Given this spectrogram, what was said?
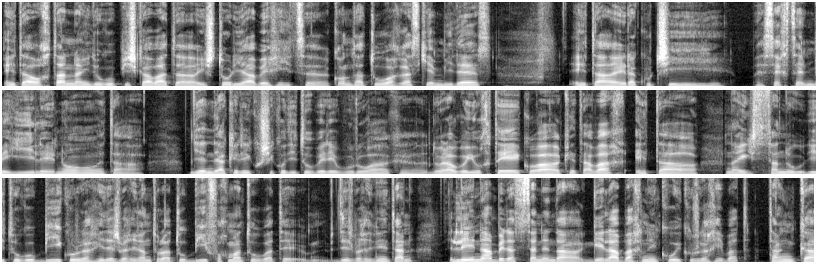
Eta hortan nahi dugu pixka bat uh, historia berriz uh, kontatu argazkien bidez, eta erakutsi zertzen begi leheno, eta jendeak ere ikusiko ditu bere buruak, uh, duela goi urteekoak, eta bar, eta nahi izan ditugu bi ikusgarri desberdin antolatu, bi formatu bat desberdinetan. Lehena beraz izanen da gela barneko ikusgarri bat, tanka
